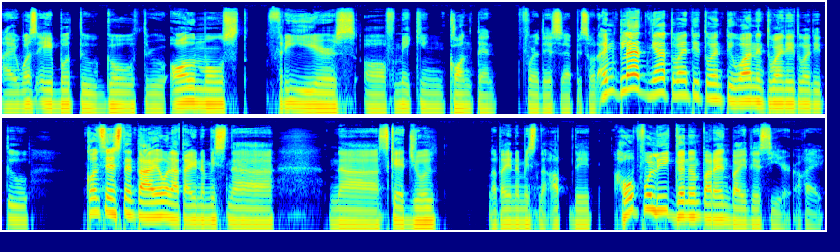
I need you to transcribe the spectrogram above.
I was able to go through almost three years of making content for this episode. I'm glad nga 2021 and 2022 consistent tayo. Wala tayong na-miss na, na schedule na tayo na-miss na update. Hopefully, ganun pa rin by this year. Okay.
